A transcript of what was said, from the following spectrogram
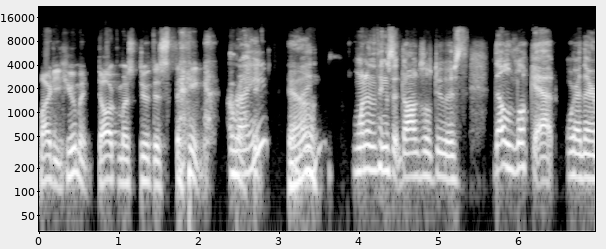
mighty human dog must do this thing. Right, right? yeah. Right. one of the things that dogs will do is they'll look at where their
